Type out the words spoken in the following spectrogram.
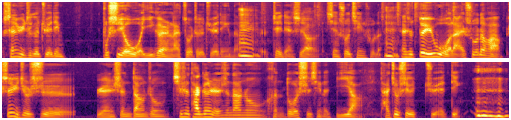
生育这个决定不是由我一个人来做这个决定的，嗯。呃这点是要先说清楚的。嗯。但是对于我来说的话，生育就是人生当中，其实它跟人生当中很多事情的一样，它就是一个决定，嗯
